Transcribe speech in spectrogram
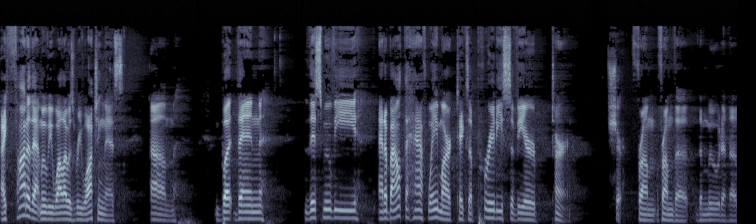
I thought of that movie while I was rewatching this, um, but then this movie at about the halfway mark takes a pretty severe turn Sure. from from the the mood and the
